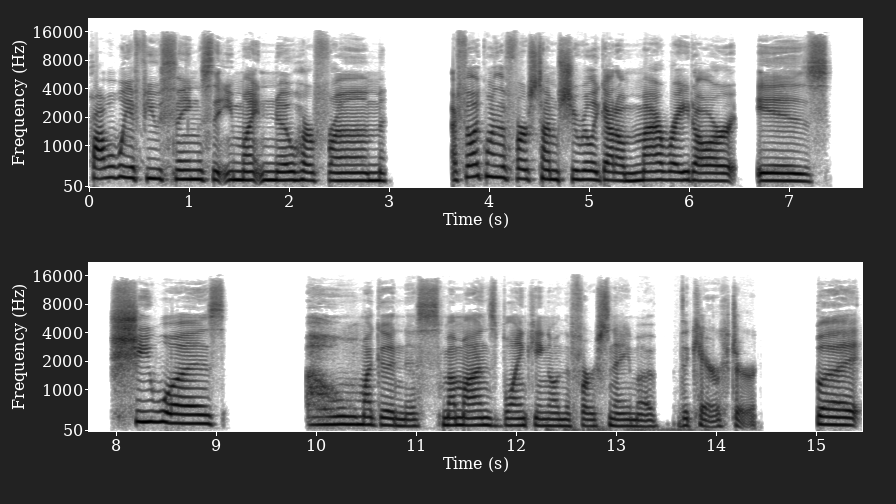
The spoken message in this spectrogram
probably a few things that you might know her from. I feel like one of the first times she really got on my radar is She was, oh my goodness, my mind's blanking on the first name of the character, but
